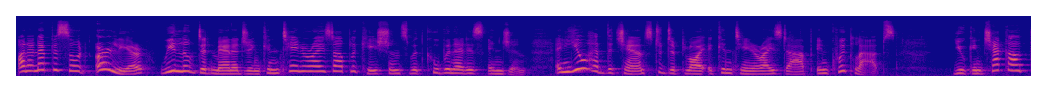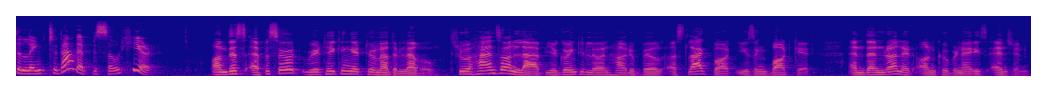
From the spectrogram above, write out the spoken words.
On an episode earlier, we looked at managing containerized applications with Kubernetes Engine, and you had the chance to deploy a containerized app in Qwiklabs. You can check out the link to that episode here. On this episode, we're taking it to another level. Through a hands-on lab, you're going to learn how to build a Slack bot using BotKit and then run it on Kubernetes Engine.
